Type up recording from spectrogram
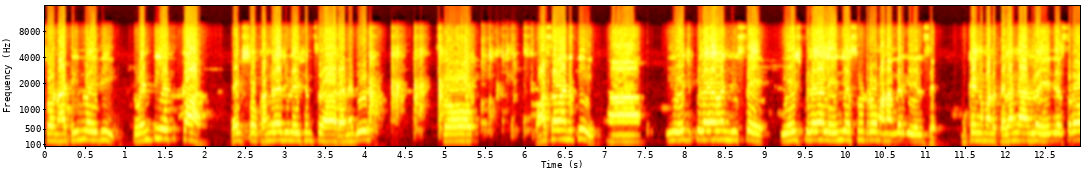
సో నా టీమ్లో ఇది twenty car right so congratulations Randhir so వాస్తవానికి ఈ ఏజ్ పిల్లగాళ్ళని చూస్తే ఈ ఏజ్ పిల్లగాళ్ళు ఏం చేస్తుంటారో మనందరికీ తెలిసే. ముఖ్యంగా మన తెలంగాణలో ఏం చేస్తారో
